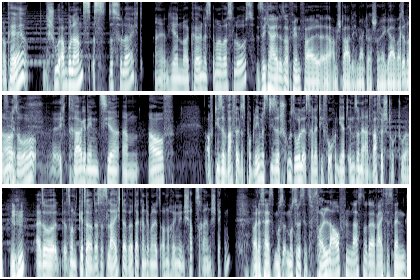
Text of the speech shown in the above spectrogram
Okay, Schuhambulanz ist das vielleicht? Äh, Hier in Neukölln ist immer was los. Sicherheit ist auf jeden Fall äh, am Start, ich merke das schon, egal was genau passiert. so. Ich trage den jetzt hier ähm, auf. Auf diese Waffel. Das Problem ist, diese Schuhsohle ist relativ hoch und die hat in so eine Art Waffelstruktur. Mhm. Also so ein Gitter, dass es leichter wird. Da könnte man jetzt auch noch irgendwie einen Schatz reinstecken. Aber das heißt, musst, musst du das jetzt voll laufen lassen oder reicht es, wenn,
